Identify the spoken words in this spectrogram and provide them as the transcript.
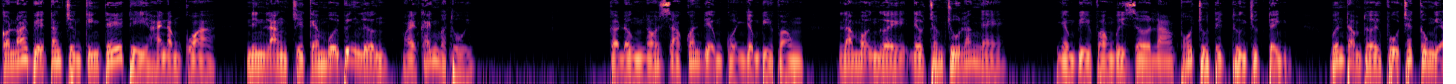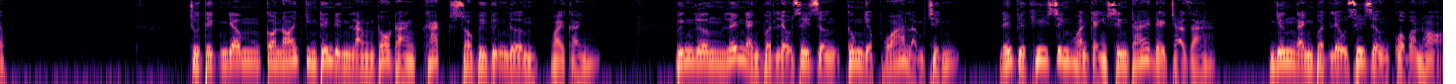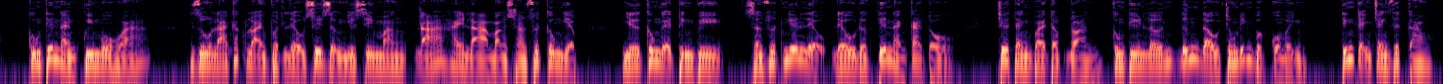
Còn nói về tăng trưởng kinh tế thì hai năm qua, Ninh Lăng chỉ kém mỗi Vĩnh Lương, Hoài Khánh mà thôi. Cả đồng nói ra quan điểm của Nhâm Bi Phong là mọi người đều chăm chú lắng nghe. Nhâm Bi Phong bây giờ là phó chủ tịch thương trực tỉnh, vẫn tạm thời phụ trách công nghiệp. Chủ tịch Nhâm có nói kinh tế Ninh Lăng rõ ràng khác so với Vĩnh Lương, Hoài Khánh. Vĩnh Lương lấy ngành vật liệu xây dựng công nghiệp hóa làm chính, lấy việc hy sinh hoàn cảnh sinh thái để trả giá. Nhưng ngành vật liệu xây dựng của bọn họ cũng tiến hành quy mô hóa, dù là các loại vật liệu xây dựng như xi măng, đá hay là bằng sản xuất công nghiệp, như công nghệ tinh vi, sản xuất nhiên liệu đều được tiến hành cải tổ, chưa thành vài tập đoàn, công ty lớn đứng đầu trong lĩnh vực của mình, tính cạnh tranh rất cao.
